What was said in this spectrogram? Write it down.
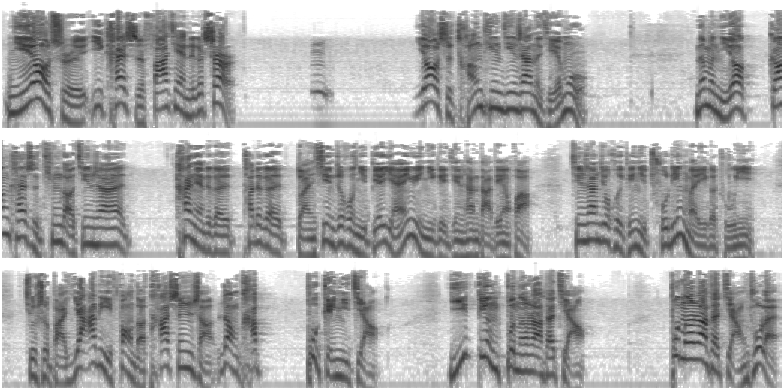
你要是一开始发现这个事儿，嗯你要是常听金山的节目，那么你要刚开始听到金山，看见这个他这个短信之后，你别言语，你给金山打电话，金山就会给你出另外一个主意，就是把压力放到他身上，让他不给你讲，一定不能让他讲，不能让他讲出来。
